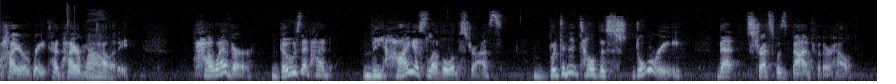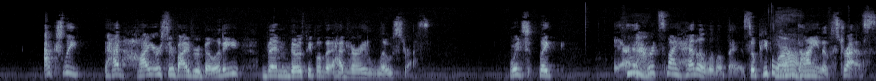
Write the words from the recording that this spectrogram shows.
higher rate, had higher mortality. Wow. However, those that had the highest level of stress but didn't tell the story that stress was bad for their health actually had higher survivability than those people that had very low stress, which like hmm. it hurts my head a little bit. So people yeah. aren't dying of stress;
